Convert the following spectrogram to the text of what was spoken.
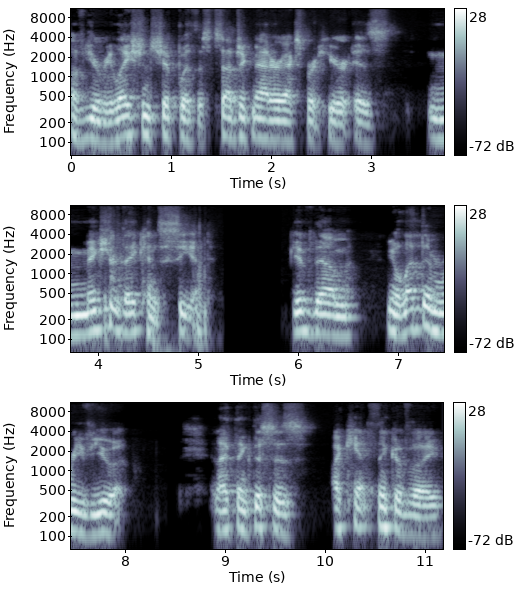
of your relationship with the subject matter expert here is make sure they can see it. Give them, you know, let them review it. And I think this is, I can't think of a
